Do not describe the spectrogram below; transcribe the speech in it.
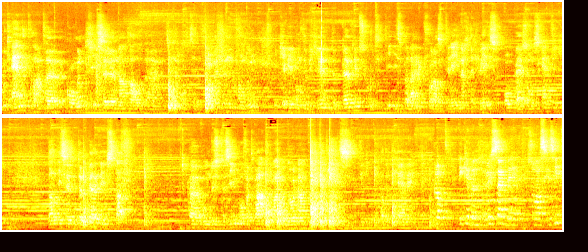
goed einde te laten komen, is er een aantal uh, van doen. Ik heb hier om te beginnen de pelgrimsgoed. Die is belangrijk voor als het regenachtig weer is, ook bij zonneschijn. Dan is er de pelgrimstaf, uh, om dus te zien of het water waar we doorgaan positief is. Wat heb jij? Klopt, ik heb een rugzak bij, zoals je ziet,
